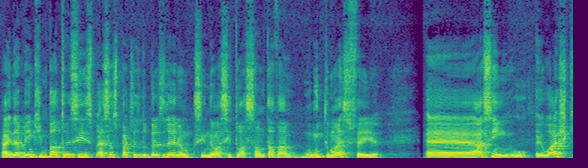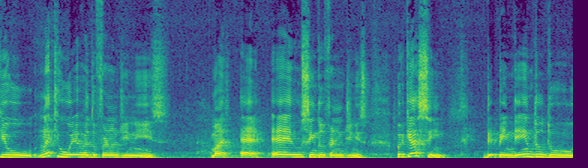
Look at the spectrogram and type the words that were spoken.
Ainda bem que empatou esses, essas partidas do Brasileirão, que senão a situação tava muito mais feia. É, assim, eu acho que o. Não é que o erro é do Fernando Diniz, mas é, é erro sim do Fernando Diniz. Porque assim, dependendo do,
